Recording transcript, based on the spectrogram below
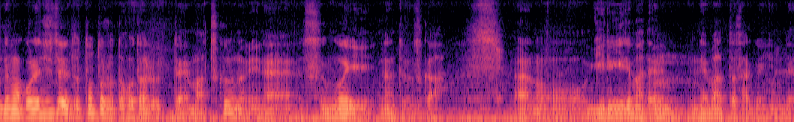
でまあこれ実を言うと「トトロとホタル」って、まあ、作るのにねすごいなんていうんですかあのギリギリまで粘った作品で、う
